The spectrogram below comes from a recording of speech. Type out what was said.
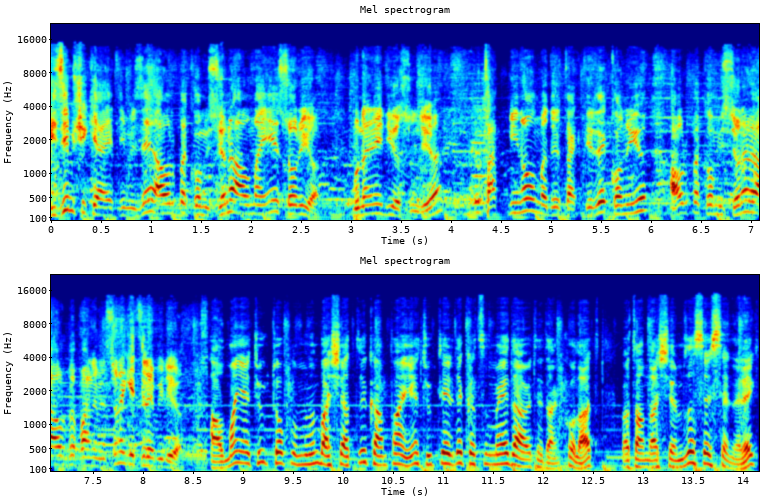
bizim şikayetimizi Avrupa Komisyonu Almanya'ya soruyor. Buna ne diyorsun diyor. Tatmin olmadığı takdirde konuyu Avrupa Komisyonu ve Avrupa Parlamentosu'na getirebiliyor. Almanya Türk toplumunun başlattığı kampanyaya Türkleri de katılmaya davet eden Kolat, vatandaşlarımıza seslenerek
